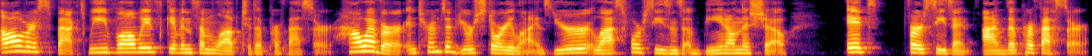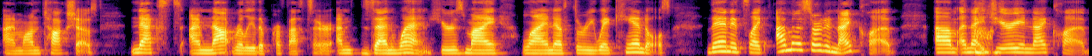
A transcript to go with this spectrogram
all respect, we've always given some love to the professor. However, in terms of your storylines, your last four seasons of being on this show, it's first season, I'm the professor, I'm on talk shows. Next, I'm not really the professor, I'm Zen Wen. Here's my line of three wick candles. Then it's like, I'm going to start a nightclub, um, a Nigerian nightclub.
